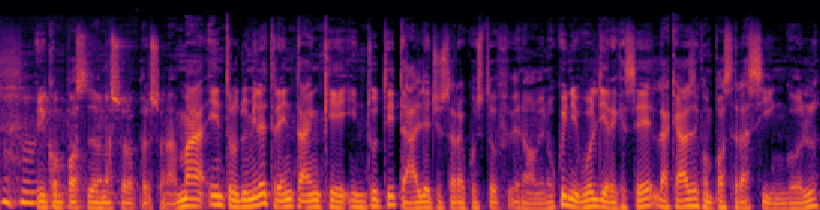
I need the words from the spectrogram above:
uh-huh. quindi composta da una sola persona, ma entro il 2030 anche in tutta Italia ci sarà questo fenomeno. Quindi vuol dire che se la casa è composta da single,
